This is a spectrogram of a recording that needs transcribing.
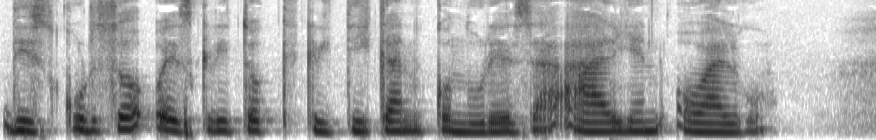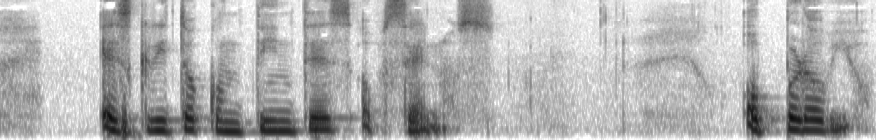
discurso o escrito que critican con dureza a alguien o algo, escrito con tintes obscenos. Oprobio,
